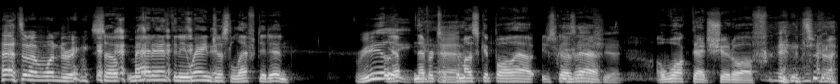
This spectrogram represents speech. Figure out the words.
that's what I'm wondering. so Mad Anthony Wayne just left it in. really? Yep, never took the musket ball out. He just goes, screw that ah, shit. I'll walk that shit off. That's right.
